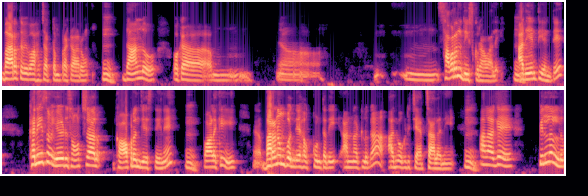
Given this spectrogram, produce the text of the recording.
భారత వివాహ చట్టం ప్రకారం దానిలో ఒక సవరణ తీసుకురావాలి. అదేంటి అంటే కనీసం ఏడు సంవత్సరాలు కాపురం చేస్తేనే వాళ్ళకి భరణం పొందే హక్కు ఉంటుంది అన్నట్లుగా అది ఒకటి చేర్చాలని. అలాగే పిల్లలు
